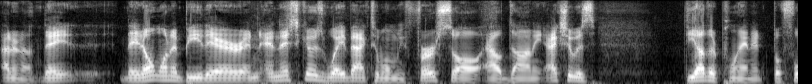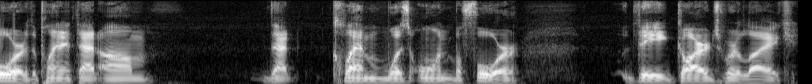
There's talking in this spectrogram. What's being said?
i don't know they they don't want to be there and and this goes way back to when we first saw Aldhani actually it was the other planet before the planet that um that clem was on before the guards were like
